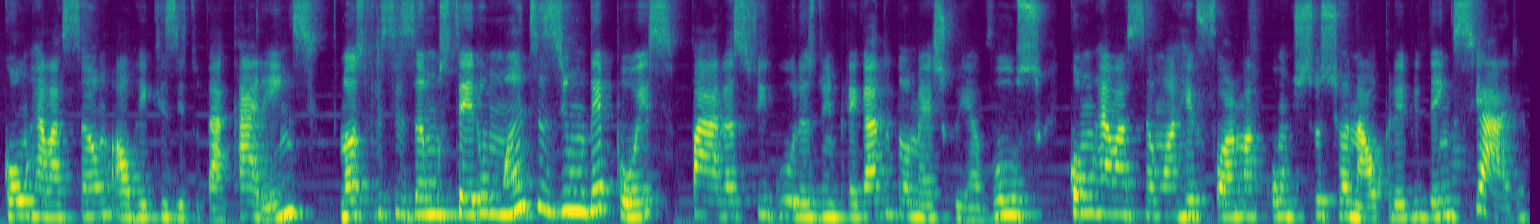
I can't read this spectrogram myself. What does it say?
com relação ao requisito da carência, nós precisamos ter um antes e um depois para as figuras do empregado doméstico e avulso com relação à reforma constitucional previdenciária,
